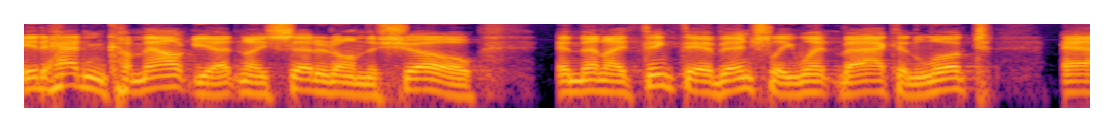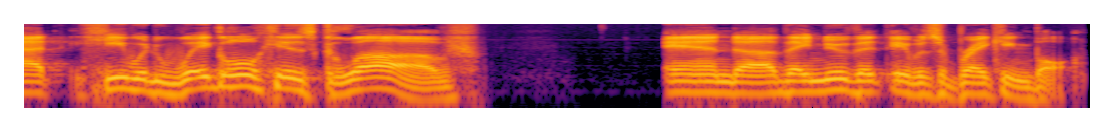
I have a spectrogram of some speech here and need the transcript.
it hadn't come out yet." And I said it on the show, and then I think they eventually went back and looked at he would wiggle his glove, and uh, they knew that it was a breaking ball.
